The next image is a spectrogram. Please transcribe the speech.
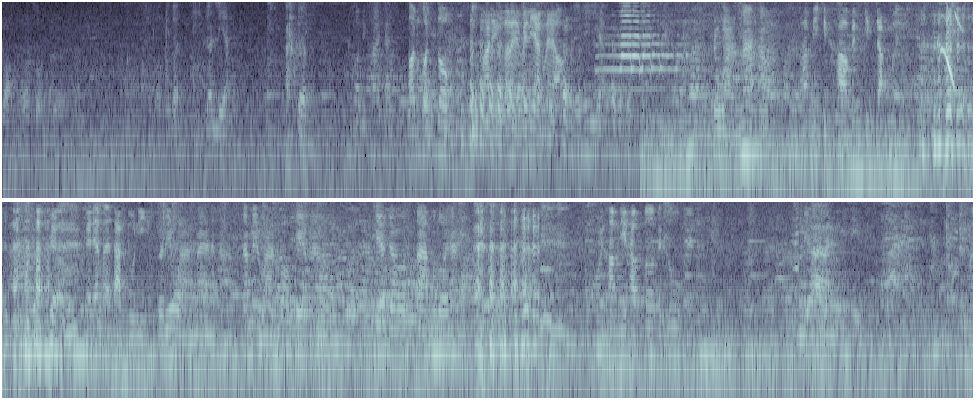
กล่องแล้วก็ส่งมาเลยนะครับเกิดเกิดเรียงเกิดข้อพิพาทกันตอนขนส่งมาถึงก็เลยไม่เรียงแล้วเลยไม่เรียงจะหวานมากครับ ถ้ามีกลิ่นคาวเป็นกลิ่นจากมือ ไม่ได้มาจากดูนี่ตัวนี้หวานมากนะครับ ถ้าไม่หวานบอกเชฟนะเชฟจะเอาน้ำตาลมาโรยให้ โอ้ยคำนี้ทัฟเฟอร์เป็นลูกเลยมา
